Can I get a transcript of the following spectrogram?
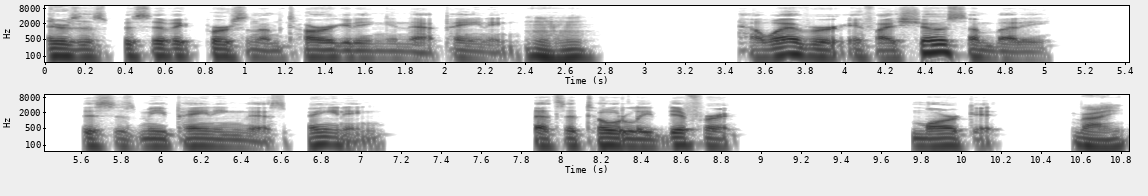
there's a specific person I'm targeting in that painting. hmm However, if I show somebody this is me painting this painting, That's a totally different market Right.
